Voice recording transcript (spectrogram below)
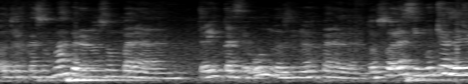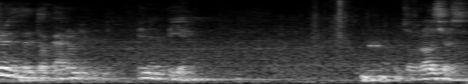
otros casos más, pero no son para 30 segundos, sino es para dos horas y muchos de ellos se tocaron en, el día. Muchas gracias.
